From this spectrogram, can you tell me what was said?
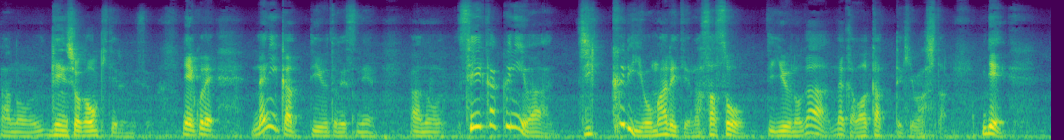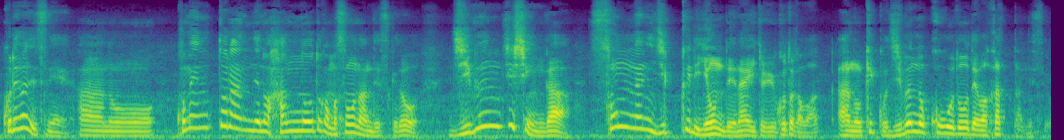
あの現象が起きてるんですよ。でこれ何かっていうとですねあの正確にはじっくり読まれてなさそうっていうのがなんか分かってきました。でこれはですねあのコメント欄での反応とかもそうなんですけど自分自身がそんなにじっくり読んでないということがあの結構自分の行動で分かったんですよ。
